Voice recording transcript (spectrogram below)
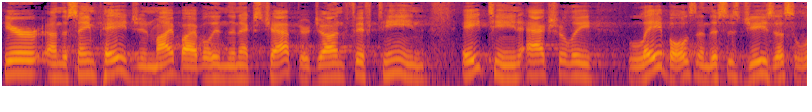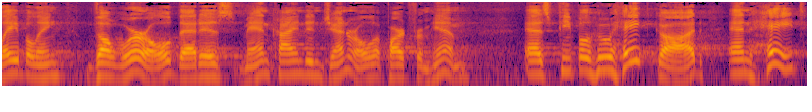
Here on the same page in my Bible, in the next chapter, John 15, 18 actually labels, and this is Jesus labeling the world, that is, mankind in general, apart from him, as people who hate God and hate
